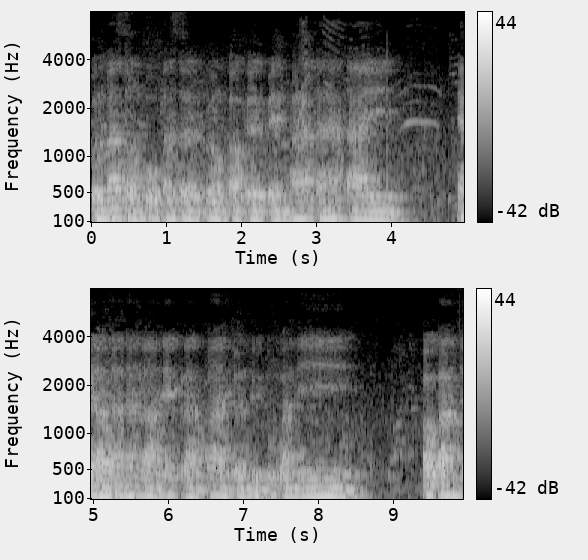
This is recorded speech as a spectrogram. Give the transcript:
คุณพระสงฆ์ผู้ประเสริฐรวมก่อเกิดเป็นพระรัตนตรัยให้เราท่านทั้งหลายได้กราบไหว้จนถึงทุกวันนี้ ขอความเจ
